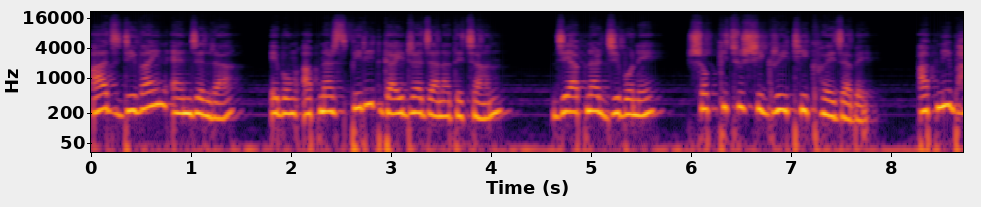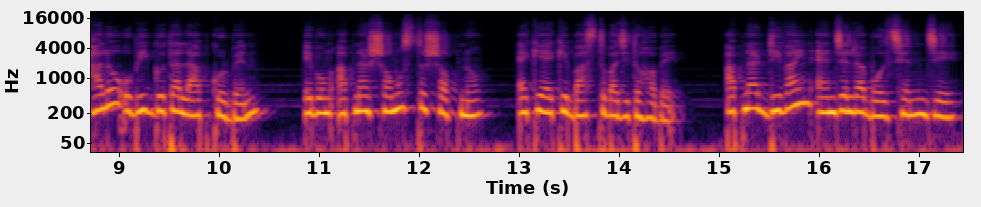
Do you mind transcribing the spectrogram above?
আজ ডিভাইন অ্যাঞ্জেলরা এবং আপনার স্পিরিট গাইডরা জানাতে চান যে আপনার জীবনে সবকিছু শীঘ্রই ঠিক হয়ে যাবে। আপনি ভালো অভিজ্ঞতা লাভ করবেন এবং আপনার সমস্ত স্বপ্ন একে একে বাস্তবাজিত হবে। আপনার ডিভাইন অ্যাঞ্জেলরা বলছেন যে,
